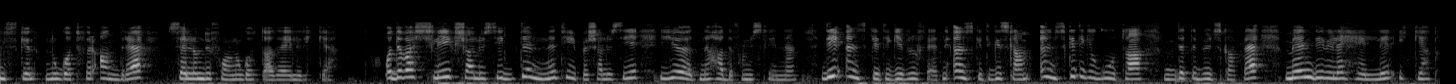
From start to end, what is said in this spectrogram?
ønske noe godt for andre, selv om du får noe godt av det eller ikke. Og det var slik sjalusi, denne type sjalusi, jødene hadde for muslimene. De ønsket ikke profeten, de ønsket ikke islam, ønsket ikke å godta dette budskapet, men de ville heller ikke at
